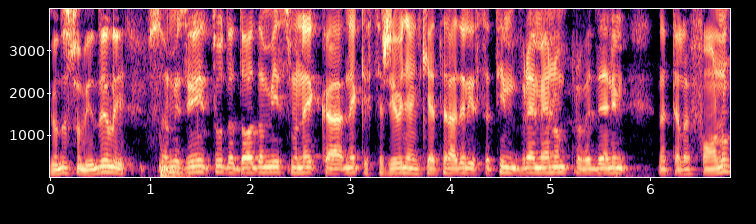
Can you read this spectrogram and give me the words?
I onda smo videli... Samo izvini tu da dodam, mi smo neka, neke istraživanja ankete radili sa tim vremenom provedenim na telefonu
